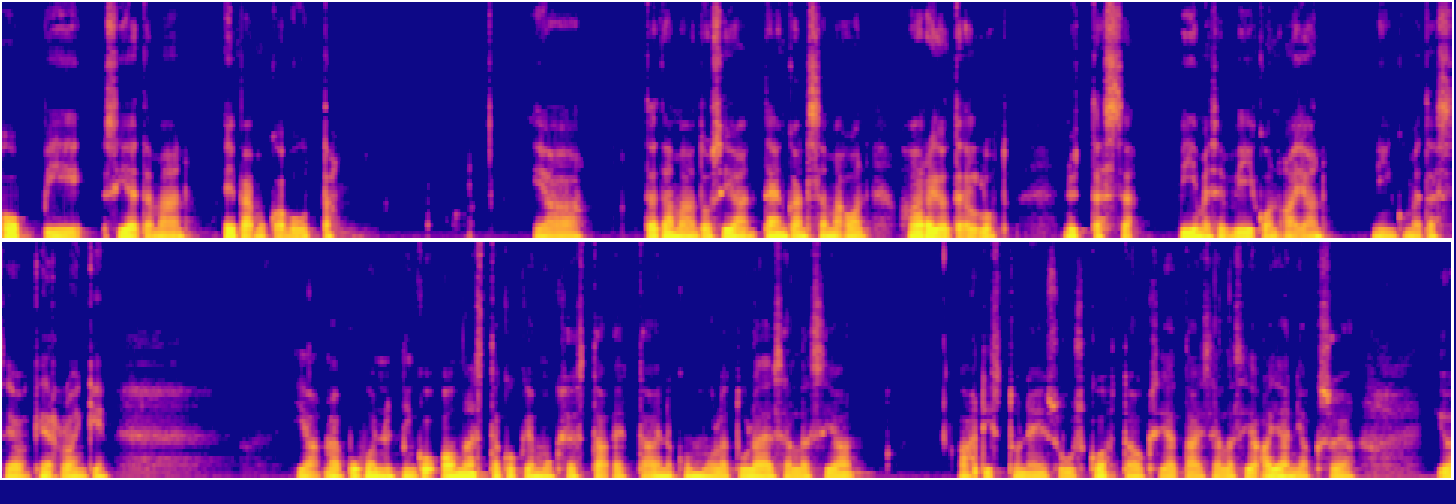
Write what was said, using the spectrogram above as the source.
oppii sietämään epämukavuutta. Ja tätä mä oon tosiaan, tämän kanssa mä oon harjoitellut nyt tässä viimeisen viikon ajan, niin kuin mä tässä jo kerroinkin. Ja mä puhun nyt niin omasta kokemuksesta, että aina kun mulla tulee sellaisia ahdistuneisuuskohtauksia tai sellaisia ajanjaksoja, jo,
